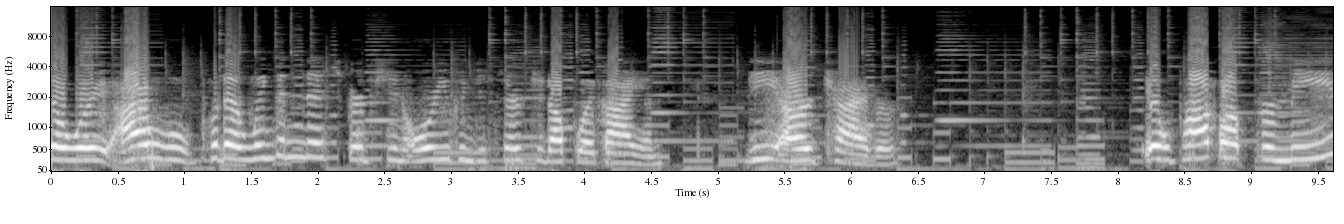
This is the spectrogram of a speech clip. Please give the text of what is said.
So we, I will put a link in the description, or you can just search it up like I am. The Archiver. It will pop up for me,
